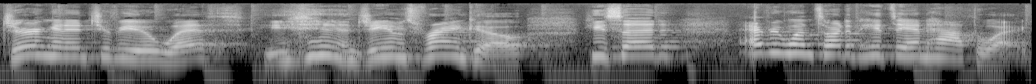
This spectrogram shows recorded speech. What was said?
During an interview with James Franco, he said, everyone sort of hates Anne Hathaway,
